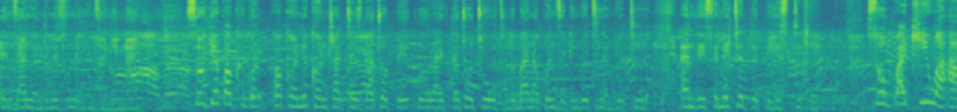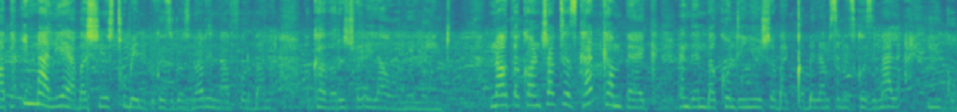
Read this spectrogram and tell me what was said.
enzani nto nifuna yenza ngemali so ke kwakhona ii-contractors that were like that were told into yobana kwenzeka into ethile nto ethile and they selected the best ke so kwakhiwa apha imali yeyabashiya esithubeni because it was not enough for ubana ukhavarishwe elaholo lonke now the contractors can't come back and then bacontinue sho bagqibela msebenzi because imali ayi iko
